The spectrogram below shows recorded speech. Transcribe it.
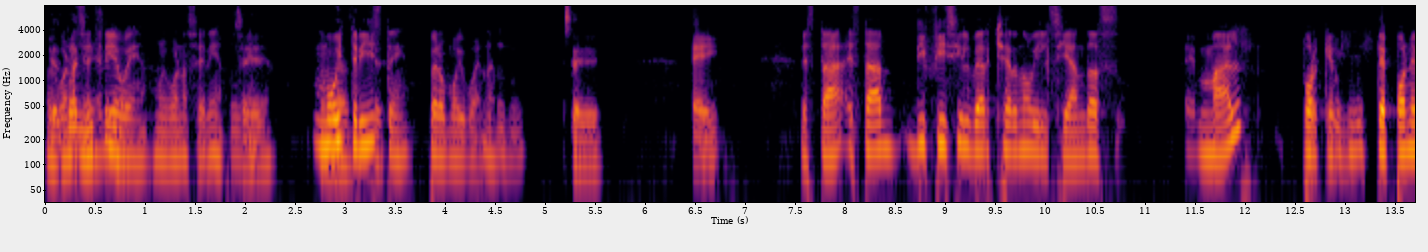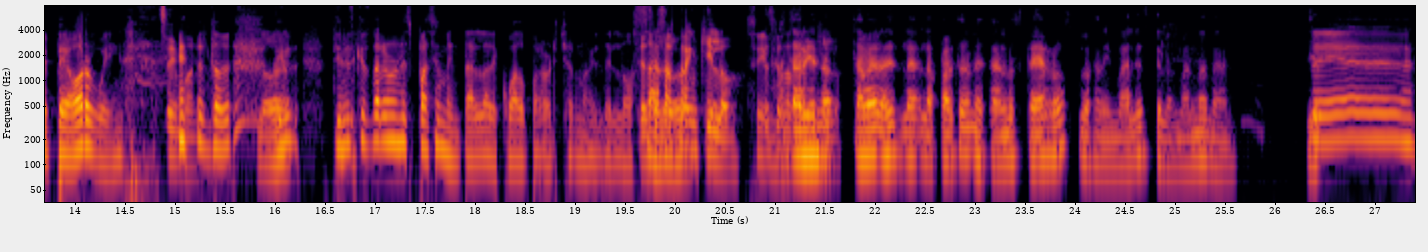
muy es buena serie, güey. Muy buena serie. Sí, Muy que- triste, pero muy buena. Sí. Ey. Está, está difícil ver Chernobyl si andas eh, mal, porque te pone peor, güey. Simón. Entonces, Luego- tienes, tienes que estar en un espacio mental adecuado para ver Chernobyl de los Tienes que estar tranquilo. Sí, Tienes que man. estar Está viendo, tranquilo. estaba la, parte donde están los perros, los animales que los mandan a. Eh,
